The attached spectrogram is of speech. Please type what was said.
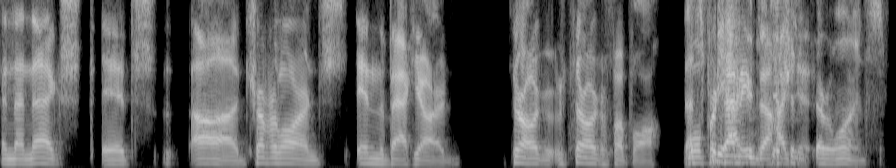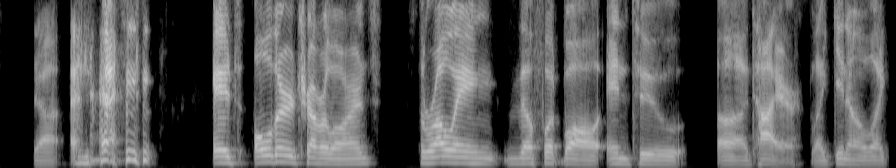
And then next it's uh Trevor Lawrence in the backyard throwing throwing a football. That's Well, pretty accurate description of Trevor Lawrence. Yeah, and then it's older Trevor Lawrence throwing the football into a tire, like you know, like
